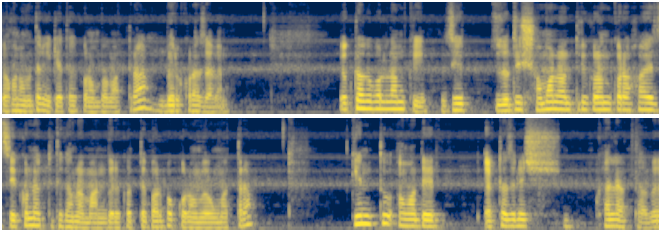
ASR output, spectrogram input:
তখন আমাদের এইটা থেকে ক্রম বা মাত্রা বের করা যাবে না। একটু আগে বললাম কি, যে যদি সমান অন্তরীকরণ করা হয় যে কোনো একটি থেকে আমরা মান বের করতে পারব ক্রম এবং মাত্রা। কিন্তু আমাদের একটা জিনিস খেয়াল রাখতে হবে,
